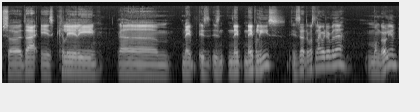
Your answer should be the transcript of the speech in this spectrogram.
So that is clearly um, Nap- is is Nap- Nepalese. Is that what's the language over there? Mongolian.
